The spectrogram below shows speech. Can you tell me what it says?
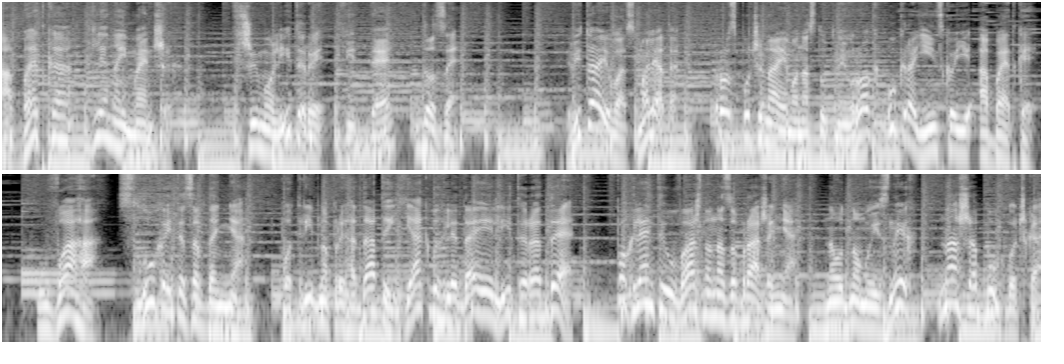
Абетка для найменших. Вчимо літери від Д до З. Вітаю вас, малята! Розпочинаємо наступний урок української абетки. Увага! Слухайте завдання. Потрібно пригадати, як виглядає літера Д. Погляньте уважно на зображення. На одному із них наша буквочка.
